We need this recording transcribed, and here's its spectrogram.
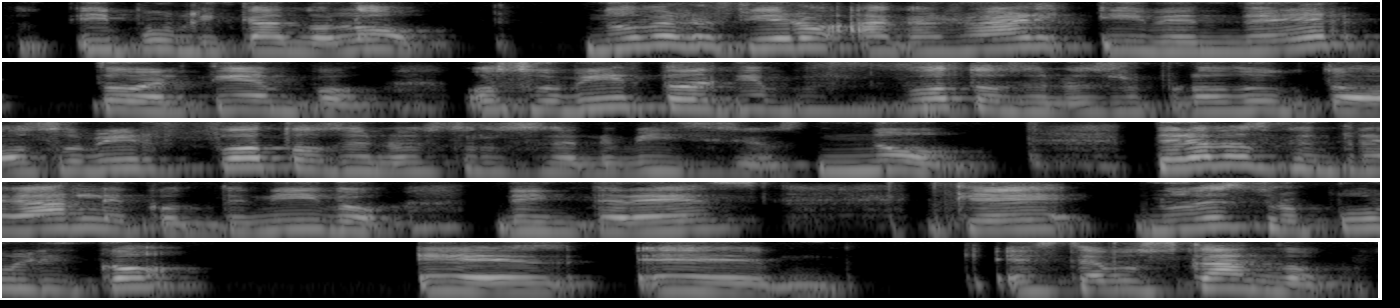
y publicándolo. No me refiero a agarrar y vender todo el tiempo o subir todo el tiempo fotos de nuestro producto o subir fotos de nuestros servicios. No, tenemos que entregarle contenido de interés que nuestro público eh, eh, esté buscando.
